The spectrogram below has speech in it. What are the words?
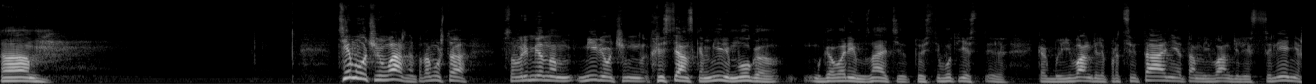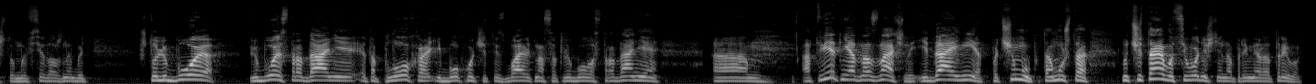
Э, тема очень важна, потому что в современном мире, очень христианском мире много мы говорим, знаете, то есть вот есть э, как бы Евангелие процветания, там Евангелие исцеления, что мы все должны быть, что любое Любое страдание – это плохо, и Бог хочет избавить нас от любого страдания. Эм, ответ неоднозначный, и да, и нет. Почему? Потому что, ну, читая вот сегодняшний, например, отрывок,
